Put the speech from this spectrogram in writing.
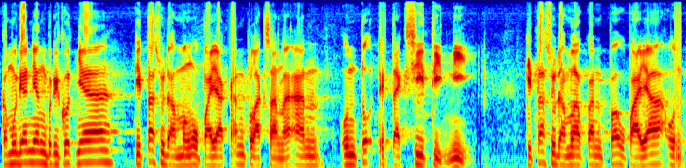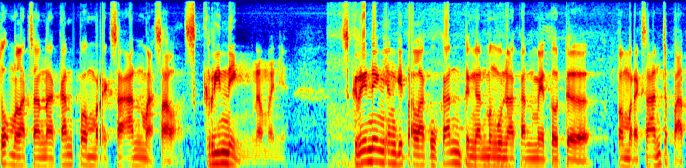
Kemudian yang berikutnya, kita sudah mengupayakan pelaksanaan untuk deteksi dini kita sudah melakukan upaya untuk melaksanakan pemeriksaan massal, screening namanya. Screening yang kita lakukan dengan menggunakan metode pemeriksaan cepat,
